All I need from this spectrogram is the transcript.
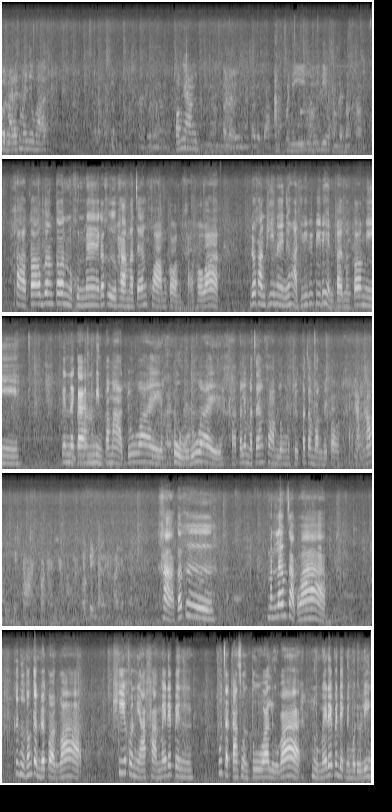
ปิดไมาแล้วใช่ไหมนิวพาร์ทพร้อมยังเอาเลยเอาเลยจ้ะอะวันนี้น้องอินดี้มาทำอะไรบ้างครับ ค่ะก็เบื้องต้นคุณแม่ก็คือพามาแจ้งความก่อนค่ะ เพราะว่าด้วยความที่ในเนื้อหาที่พี่ๆได้เห็นไป มันก็มีเป็นในการหมิ่นประมาทด้วยขู่ด้วยค่ะ ก็เลยมาแจ้งความลงบันทึกประจำวันไว้ก่อนค่ะ อยากให้เล่าถึงเหตุการณ์ก่อนหน้านี้ครับมันว่าเป็เป็นนยังไงมาอย่างไงค่ะก็คือมันเริ่มจากว่า คือหนูต้องเกรินไว้ก่อนว่า พี่คนเนี้ยค่ะไม่ได้เป็นผู้จัดการส่วนตัวหรือว่าหนูไม่ได้เป็นเด็กในโมเดลลิ่ง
